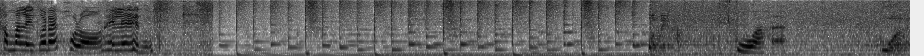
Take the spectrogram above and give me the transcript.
ทำอะไรก็ได้ขอร้องให้เล่น กลัวไหมครับ กลัวค่ะ กลัวอะไร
